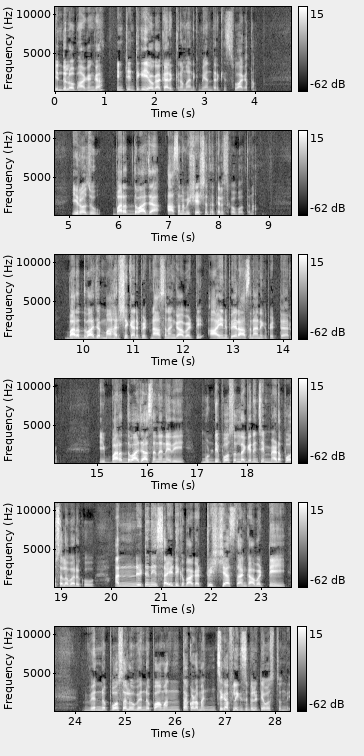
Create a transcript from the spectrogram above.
ఇందులో భాగంగా ఇంటింటికి యోగా కార్యక్రమానికి మీ అందరికీ స్వాగతం. ఈరోజు భరద్వాజ ఆసన విశేషత తెలుసుకోబోతున్నాం. భరద్వాజ మహర్షి కనిపెట్టిన ఆసనం కాబట్టి ఆయన పేరు ఆసనానికి పెట్టారు. ఈ భరద్వాజాసనం అనేది ముడ్డిపోసల దగ్గర నుంచి మెడపోసల వరకు అన్నిటినీ సైడ్కి బాగా ట్విస్ట్ చేస్తాం కాబట్టి వెన్నుపూసలు వెన్నుపామంతా కూడా మంచిగా ఫ్లెక్సిబిలిటీ వస్తుంది.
